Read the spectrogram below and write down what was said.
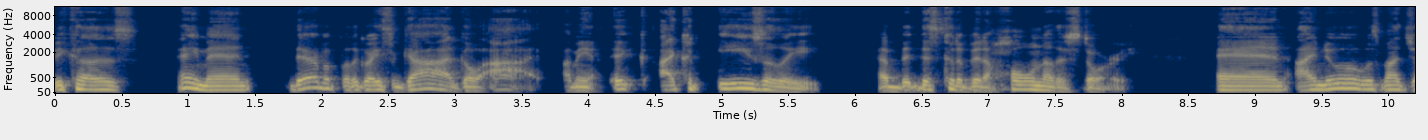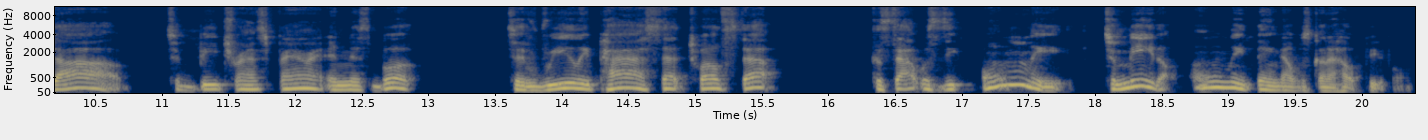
Because, hey man, there but for the grace of God go I. I mean, it, I could easily have been, this could have been a whole nother story. And I knew it was my job to be transparent in this book, to really pass that 12th step, because that was the only, to me, the only thing that was going to help people.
